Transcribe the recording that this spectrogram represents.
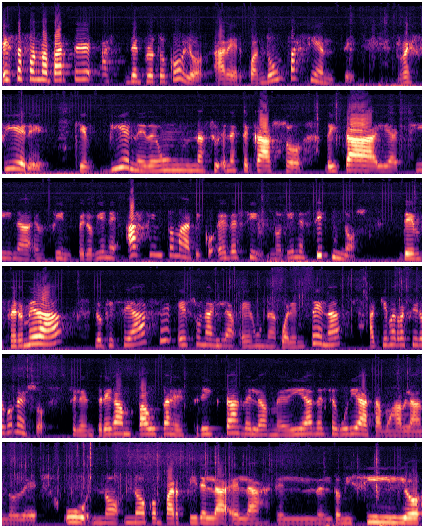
Esa forma parte del protocolo. A ver, cuando un paciente refiere que viene de una, en este caso, de Italia, China, en fin, pero viene asintomático, es decir, no tiene signos de enfermedad, lo que se hace es una, es una cuarentena. ¿A qué me refiero con eso? Se le entregan pautas estrictas de las medidas de seguridad. Estamos hablando de uh, no, no compartir el, el, domicilio,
